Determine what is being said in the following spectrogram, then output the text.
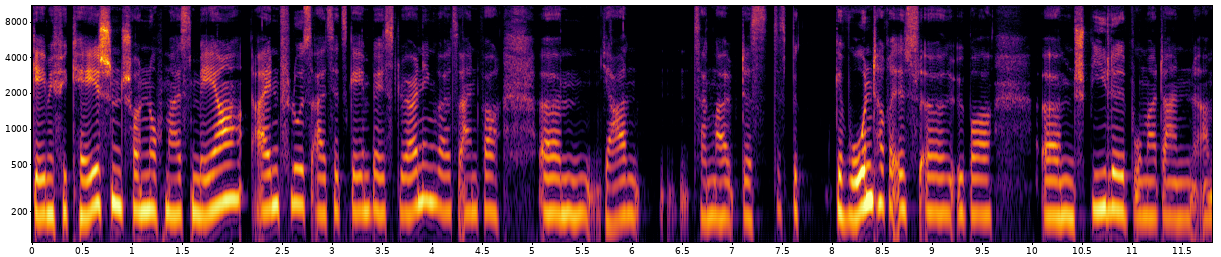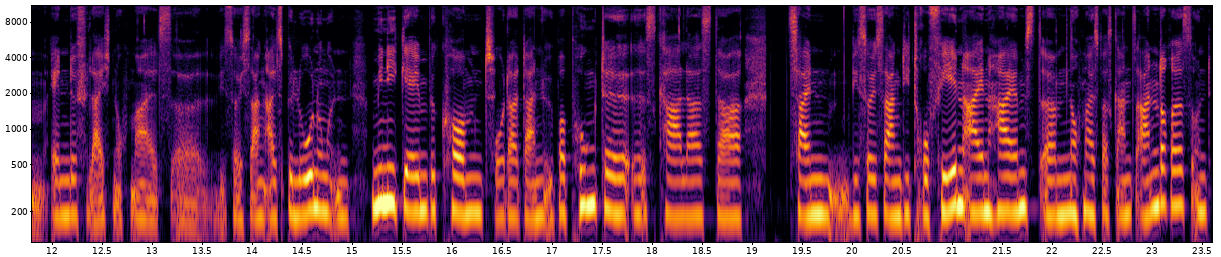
Gamification schon nochmals mehr Einfluss als jetzt Game-Based Learning, weil es einfach, ähm, ja, sagen wir mal, das, das Gewohntere ist äh, über ähm, Spiele, wo man dann am Ende vielleicht nochmals, äh, wie soll ich sagen, als Belohnung ein Minigame bekommt oder dann über Punkteskalas da sein, wie soll ich sagen, die Trophäen einheimst, ähm, nochmals was ganz anderes. Und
